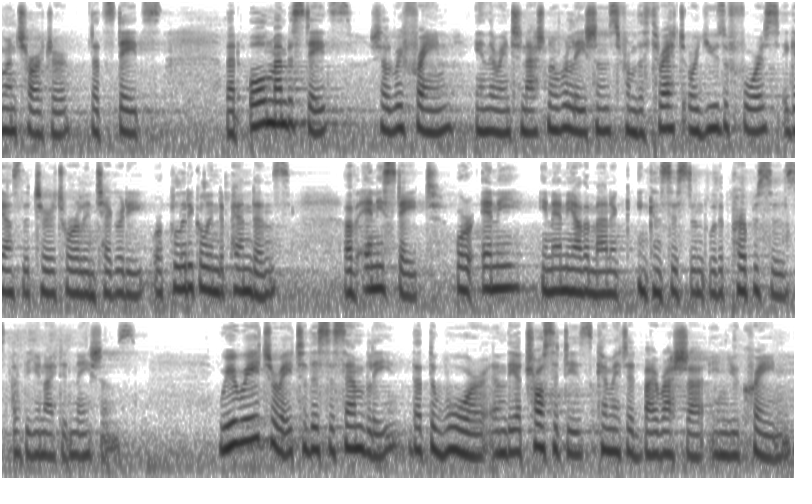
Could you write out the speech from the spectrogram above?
UN Charter that states that all member states shall refrain in their international relations from the threat or use of force against the territorial integrity or political independence of any state or any in any other manner inconsistent with the purposes of the United Nations. We reiterate to this assembly that the war and the atrocities committed by Russia in Ukraine,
